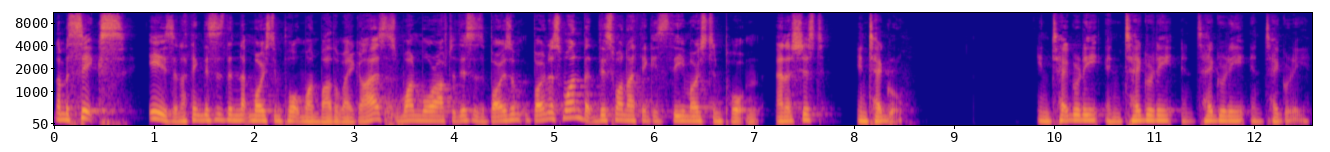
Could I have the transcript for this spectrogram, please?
Number six is, and I think this is the most important one, by the way, guys. one more after this is a bonus one, but this one I think is the most important, and it's just integral. Integrity, integrity, integrity, integrity.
